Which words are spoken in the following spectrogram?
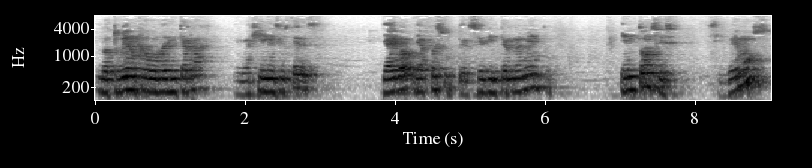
lo tuvieron que volver a internar. Imagínense ustedes. Ya, ya fue su tercer internamiento. Entonces, si vemos,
